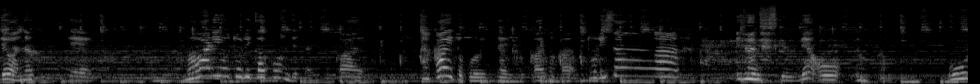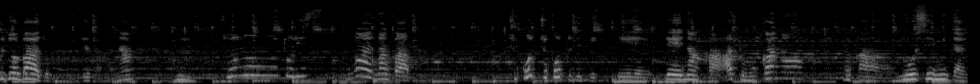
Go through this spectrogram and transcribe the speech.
ではなくってあの周りを取り囲んでたりとか高いところにいたりとかなんか鳥さんがいるんですけどねおなんかオールドバードって言ってたかな、うん、その鳥がなんかちょこちょこっと出てきてでなんかあと他のなんか妖精みたいな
